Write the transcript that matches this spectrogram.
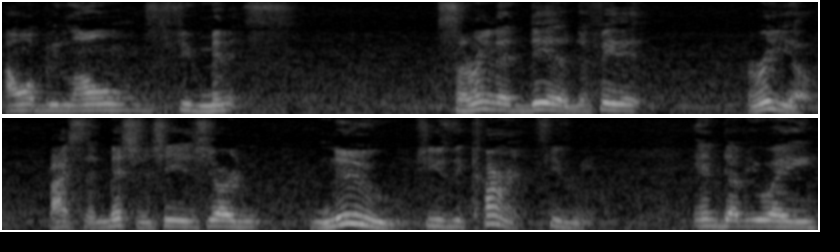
I won't be long, just a few minutes. Serena Deeb defeated Riho by submission. She is your new, she's the current, excuse me, NWA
